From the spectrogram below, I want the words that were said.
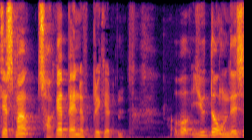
त्यसमा छ क्या ब्यान्ड अफ ब्रिगेड अब युद्ध हुँदैछ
